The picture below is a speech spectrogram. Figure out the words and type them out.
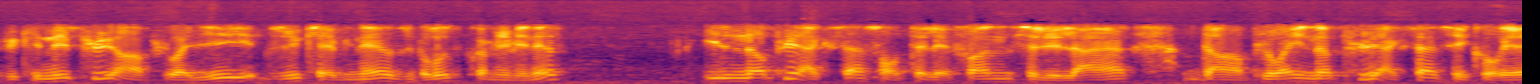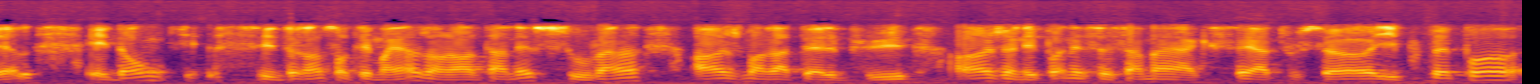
vu qu'il n'est plus employé du cabinet du bureau du premier ministre, il n'a plus accès à son téléphone cellulaire d'emploi, il n'a plus accès à ses courriels. Et donc, c'est durant son témoignage, on entendait souvent Ah, je m'en rappelle plus, Ah, je n'ai pas nécessairement accès à tout ça. Il pouvait pas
